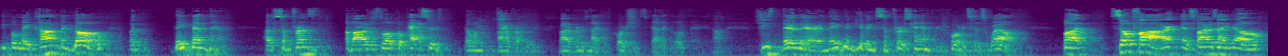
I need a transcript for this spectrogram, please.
People may come and go, but they've been there. Uh, some friends of ours, local pastors, Bill and Barbara, Barbara's like, of course she's got to go there, you know. She's, they're there and they've been giving some firsthand reports as well. But so far, as far as I know,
